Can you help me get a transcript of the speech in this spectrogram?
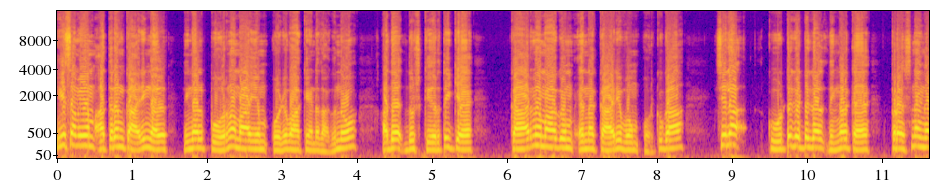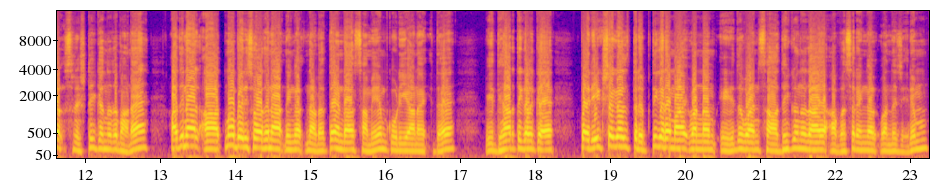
ഈ സമയം അത്തരം കാര്യങ്ങൾ നിങ്ങൾ പൂർണമായും ഒഴിവാക്കേണ്ടതാകുന്നു. അത് ദുഷ്കീർത്തിക്ക് കാരണമാകും എന്ന കാര്യവും ഓർക്കുക. ചില കൂട്ടുകെട്ടുകൾ നിങ്ങൾക്ക് പ്രശ്നങ്ങൾ സൃഷ്ടിക്കുന്നതുമാണ്. അതിനാൽ ആത്മപരിശോധന നിങ്ങൾ നടത്തേണ്ട സമയം കൂടിയാണ് ഇത്. വിദ്യാർത്ഥികൾക്ക് പരീക്ഷകൾ തൃപ്തികരമായി വണ്ണം എഴുതുവാൻ സാധിക്കുന്നതായ അവസരങ്ങൾ വന്നു ചേരും.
